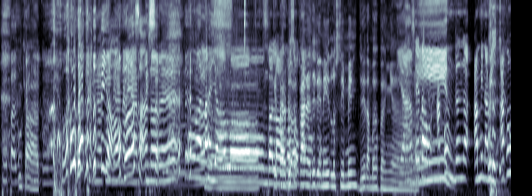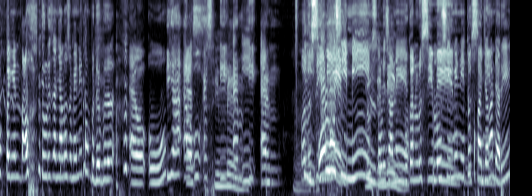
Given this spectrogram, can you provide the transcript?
Bapakku Empat. gak ngakoni. Ya Allah, saknore. Walah ya Allah, enggak lah Kita doakan nanti ini Lusimin jadi tambah banyak. Ya. Saya tahu, aku Amin. enggak enggak amin amin. Aku pengen tahu tulisannya lu semeni itu bener-bener L U Iya L U S I M I N. Oh, Oh, Lusimin. Lusimin Lusimin. tulisannya. Bukan Lusimin. Lusimin itu kepanjangan dari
